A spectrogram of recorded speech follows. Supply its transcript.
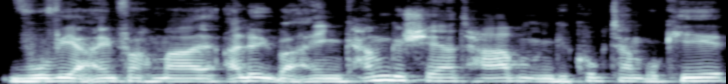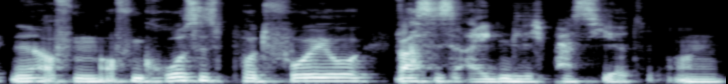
wo wir einfach mal alle über einen Kamm geschert haben und geguckt haben, okay, ne, auf, ein, auf ein großes Portfolio, was ist eigentlich passiert? Und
